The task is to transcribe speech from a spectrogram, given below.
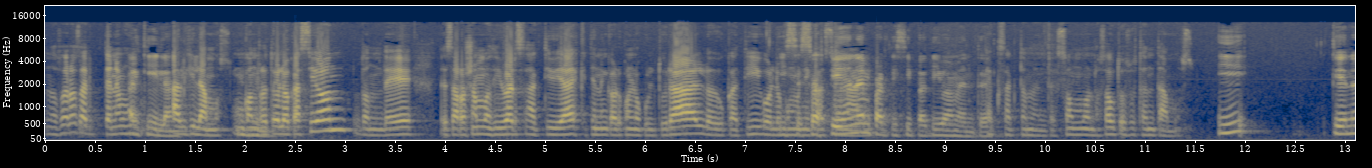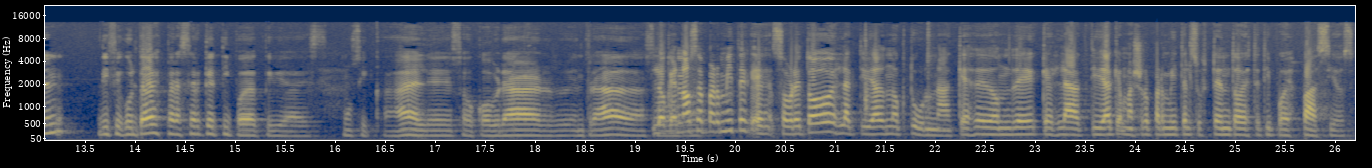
Nosotros tenemos alquilamos un contrato de locación donde desarrollamos diversas actividades que tienen que ver con lo cultural, lo educativo, lo y comunicacional. Y se sostienen participativamente. Exactamente, somos nos autosustentamos. ¿Y tienen dificultades para hacer qué tipo de actividades? musicales o cobrar entradas. Lo que no se permite, sobre todo, es la actividad nocturna, que es de donde, que es la actividad que mayor permite el sustento de este tipo de espacios.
